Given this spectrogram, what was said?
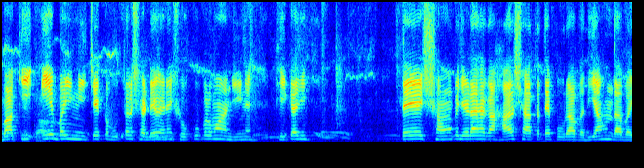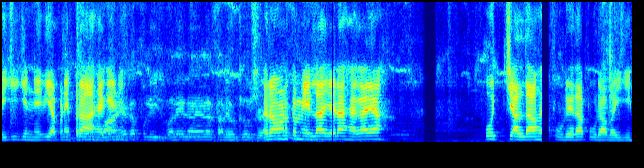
ਬਾਕੀ ਇਹ ਬਈ ਨੀਚੇ ਕਬੂਤਰ ਛੱਡੇ ਹੋਏ ਨੇ ਸ਼ੋਕੂ ਭਲਵਾਨ ਜੀ ਨੇ ਠੀਕ ਹੈ ਜੀ? ਤੇ ਸ਼ੌਂਕ ਜਿਹੜਾ ਹੈਗਾ ਹਰ ਛੱਤ ਤੇ ਪੂਰਾ ਵਧੀਆ ਹੁੰਦਾ ਬਾਈ ਜੀ ਜਿੰਨੇ ਵੀ ਆਪਣੇ ਭਰਾ ਹੈਗੇ ਨੇ। ਰੌਣਕ ਮੇਲਾ ਜਿਹੜਾ ਹੈਗਾ ਆ ਉਹ ਚੱਲਦਾ ਹੋਇਆ ਪੂਰੇ ਦਾ ਪੂਰਾ ਬਾਈ ਜੀ।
